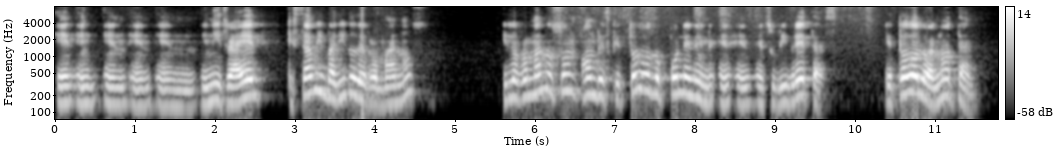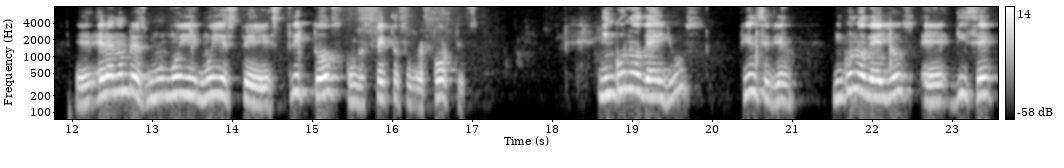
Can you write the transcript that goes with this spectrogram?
en, en, en, en Israel, estaba invadido de romanos, y los romanos son hombres que todos lo ponen en, sus libretas, que todo lo anotan. Eh, eran hombres muy, muy, muy este, estrictos con respecto a sus reportes. Ninguno de ellos, fíjense bien, ninguno de ellos eh, dice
